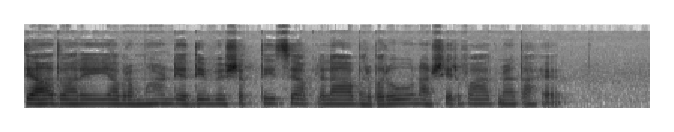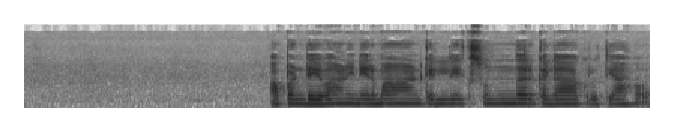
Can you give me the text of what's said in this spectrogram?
त्याद्वारे या ब्रह्मांडीय दिव्य शक्तीचे आपल्याला भरभरून आशीर्वाद मिळत आहेत. आपण देवाने निर्माण केलेली एक सुंदर कलाकृती आहोत.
